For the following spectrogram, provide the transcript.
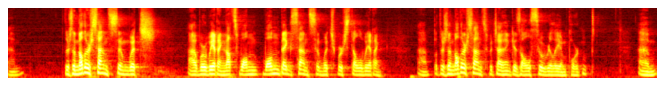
Um, there's another sense in which uh, we're waiting. That's one, one big sense in which we're still waiting. Uh, but there's another sense which I think is also really important. Um,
